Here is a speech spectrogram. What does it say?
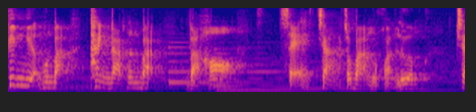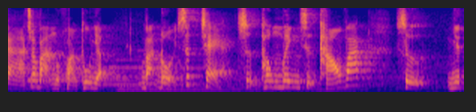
kinh nghiệm hơn bạn, thành đạt hơn bạn. Và họ sẽ trả cho bạn một khoản lương, trả cho bạn một khoản thu nhập. Bạn đổi sức trẻ, sự thông minh, sự tháo vát, sự nhiệt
